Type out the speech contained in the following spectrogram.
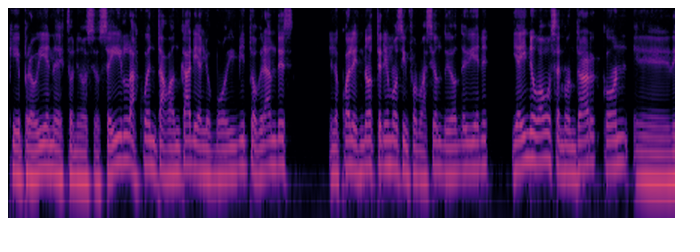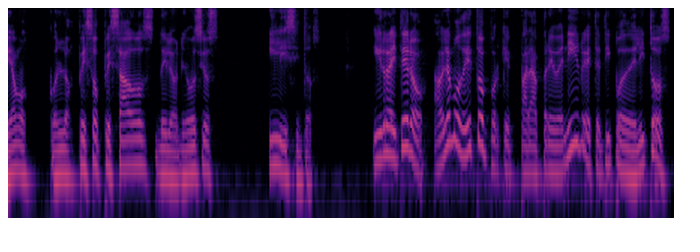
que proviene de estos negocios. Seguir las cuentas bancarias, los movimientos grandes en los cuales no tenemos información de dónde viene y ahí nos vamos a encontrar con, eh, digamos, con los pesos pesados de los negocios ilícitos. Y reitero, hablamos de esto porque para prevenir este tipo de delitos,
